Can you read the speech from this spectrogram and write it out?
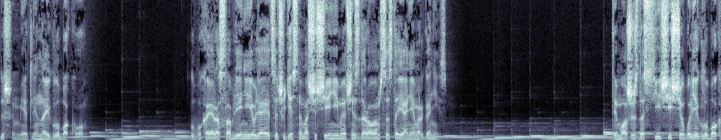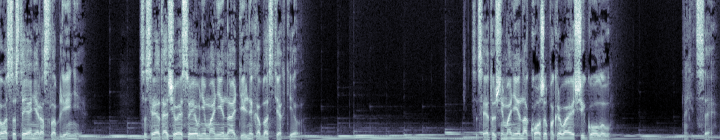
Дыши медленно и глубоко. Глубокое расслабление является чудесным ощущением и очень здоровым состоянием организма. Ты можешь достичь еще более глубокого состояния расслабления, сосредотачивая свое внимание на отдельных областях тела. Сосредоточь внимание на коже, покрывающей голову, на лице –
